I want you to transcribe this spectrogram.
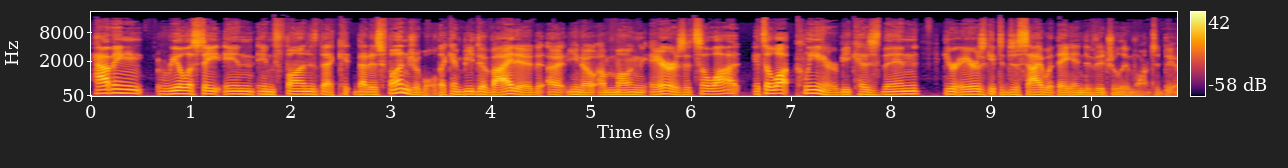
having real estate in in funds that that is fungible that can be divided uh, you know among heirs it's a lot it's a lot cleaner because then your heirs get to decide what they individually want to do.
